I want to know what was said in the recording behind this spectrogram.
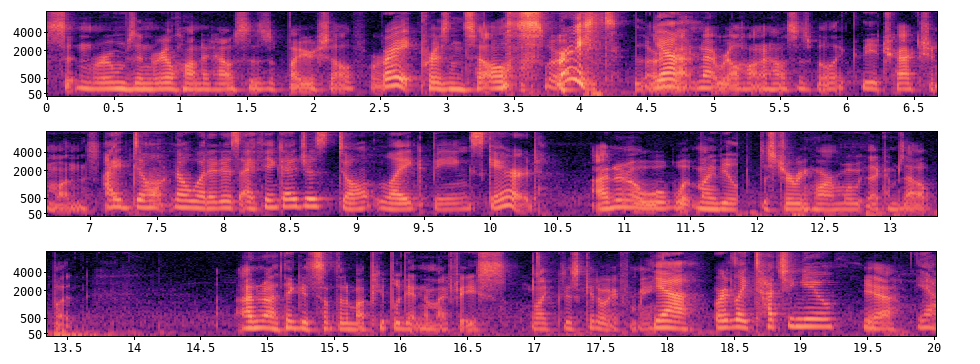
Sit in rooms in real haunted houses by yourself, or Right. prison cells, or, Right. or yeah. not, not real haunted houses, but like the attraction ones. I don't know what it is. I think I just don't like being scared. I don't know what might be a disturbing horror movie that comes out, but I don't know. I think it's something about people getting in my face. Like, just get away from me. Yeah. Or like touching you. Yeah. Yeah.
